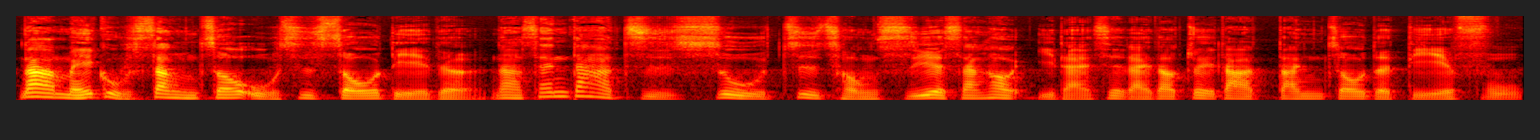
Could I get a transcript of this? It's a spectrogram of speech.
那美股上周五是收跌的，那三大指数自从十月三号以来是来到最大单周的跌幅。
